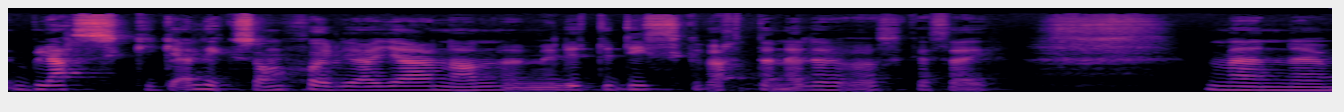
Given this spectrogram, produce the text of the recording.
blaskiga liksom, skölja hjärnan med lite diskvatten eller vad ska jag säga. Men eh,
